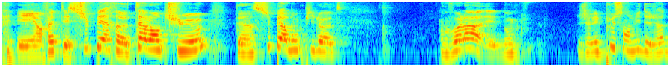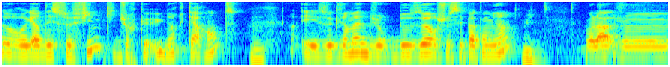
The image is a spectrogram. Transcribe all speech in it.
et en fait t'es super euh, talentueux t'es un super bon pilote voilà et donc j'avais plus envie déjà de regarder ce film qui dure que 1h40 Mm. et The Greyman dure 2h je sais pas combien 8. voilà je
